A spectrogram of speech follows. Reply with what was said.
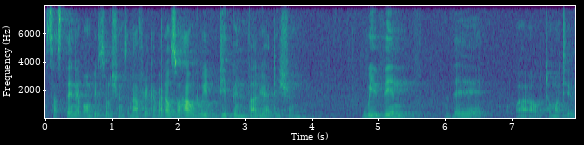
sustainable mobility solutions in Africa, but also how do we deepen value addition within the uh, automotive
